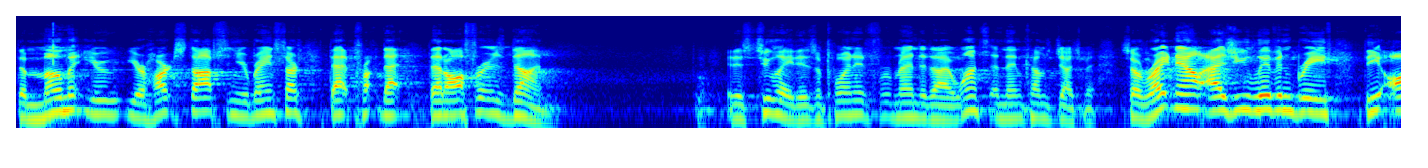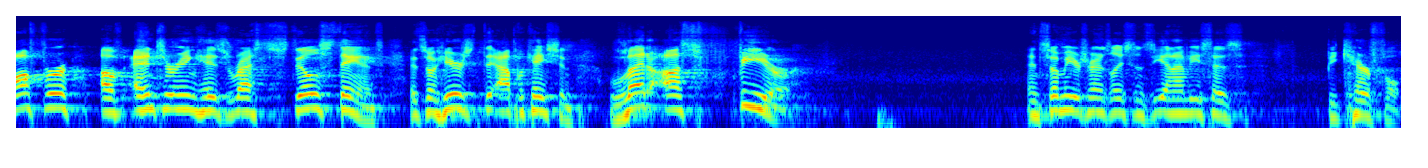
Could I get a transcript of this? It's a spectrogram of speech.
The moment your, your heart stops and your brain starts, that, that, that offer is done. It is too late. It is appointed for men to die once, and then comes judgment. So, right now, as you live and breathe, the offer of entering his rest still stands. And so, here's the application let us fear. And some of your translations, the NIV says, be careful.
